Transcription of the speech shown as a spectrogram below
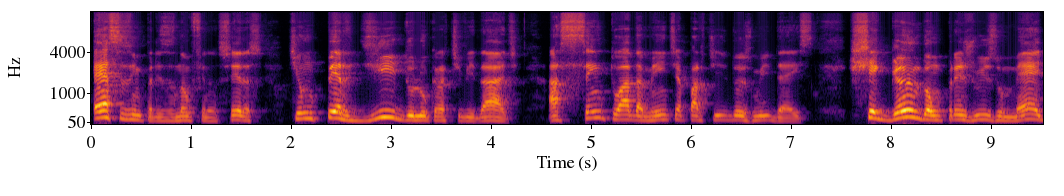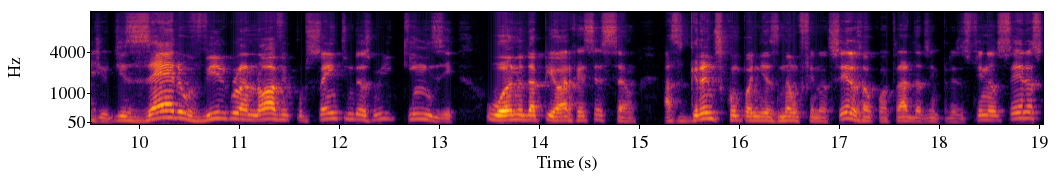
essas empresas não financeiras tinham perdido lucratividade acentuadamente a partir de 2010, chegando a um prejuízo médio de 0,9% em 2015, o ano da pior recessão. As grandes companhias não financeiras, ao contrário das empresas financeiras,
